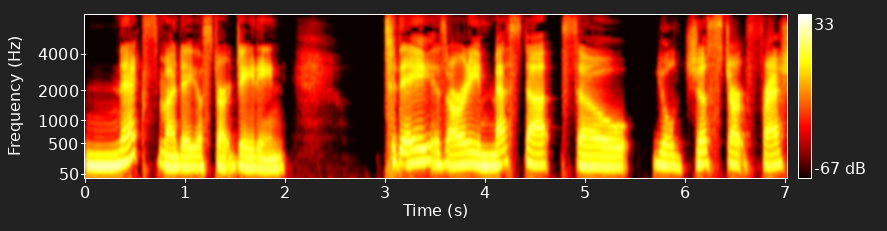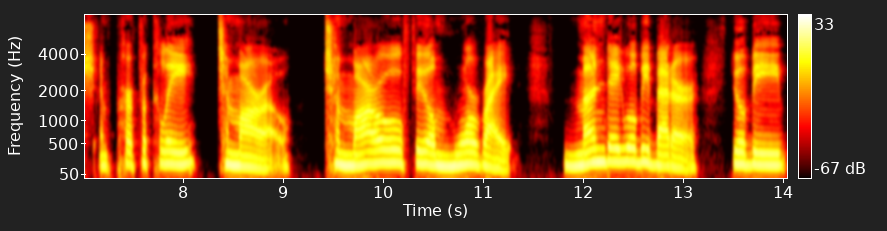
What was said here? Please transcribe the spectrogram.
next Monday, you'll start dating. Today is already messed up, so you'll just start fresh and perfectly tomorrow. Tomorrow will feel more right. Monday will be better. You'll be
